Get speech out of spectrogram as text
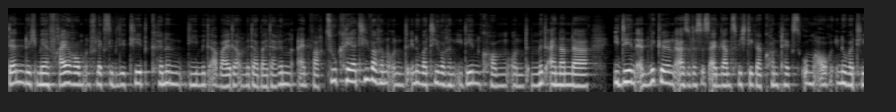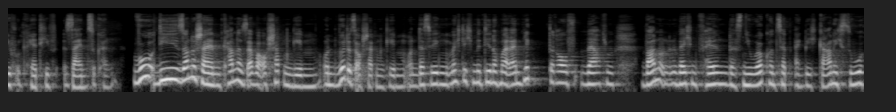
denn durch mehr Freiraum und Flexibilität können die Mitarbeiter und Mitarbeiterinnen einfach zu kreativeren und innovativeren Ideen kommen und miteinander Ideen entwickeln. Also das ist ein ganz wichtiger Kontext, um auch innovativ und kreativ sein zu können. Wo die Sonne scheint, kann es aber auch Schatten geben und wird es auch Schatten geben. Und deswegen möchte ich mit dir nochmal einen Blick darauf werfen, wann und in welchen Fällen das New Work-Konzept eigentlich gar nicht so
